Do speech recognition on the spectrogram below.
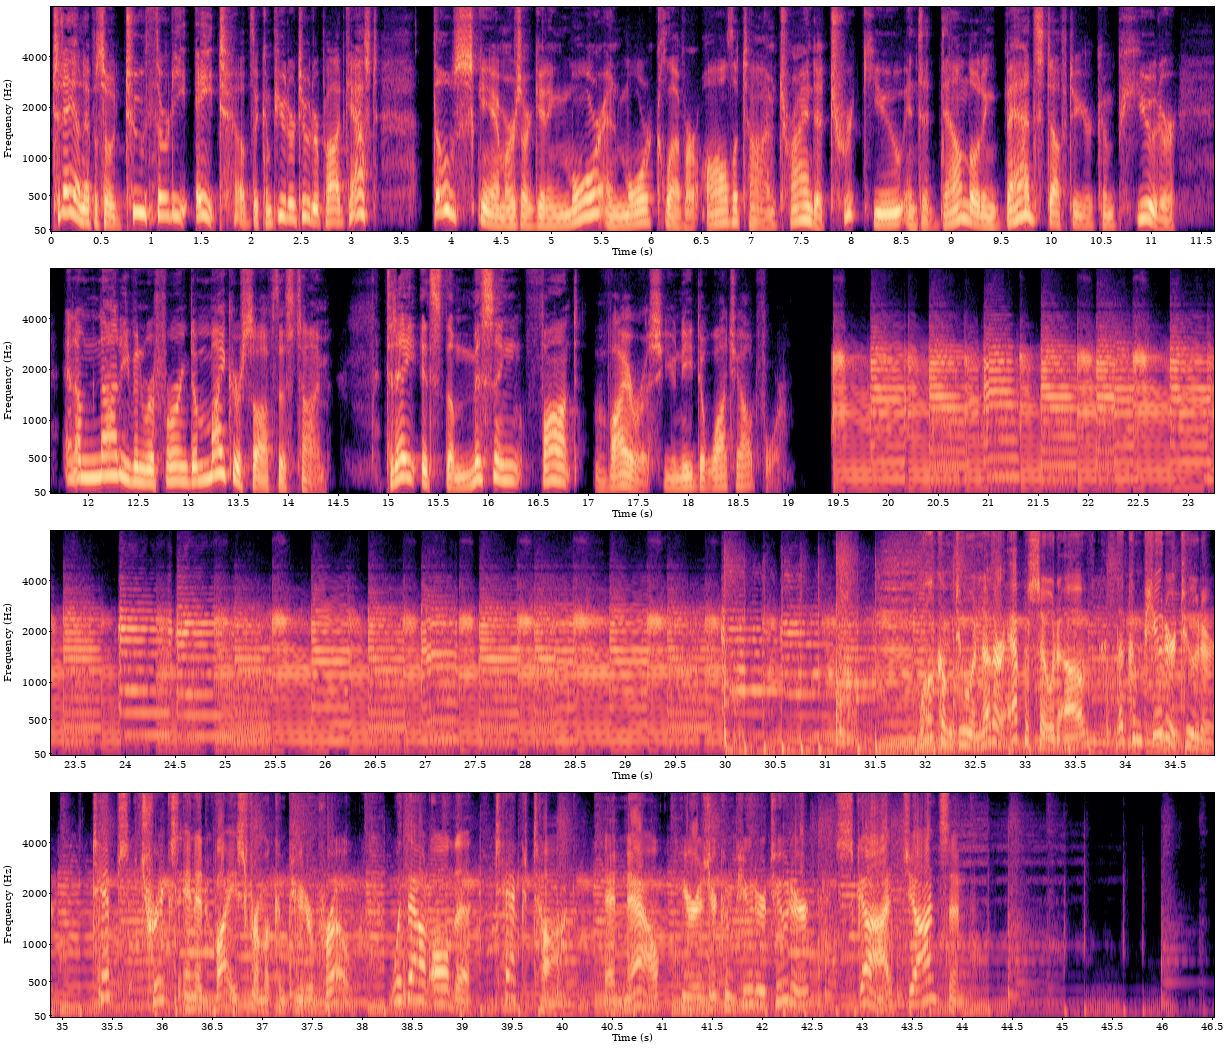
Today, on episode 238 of the Computer Tutor podcast, those scammers are getting more and more clever all the time, trying to trick you into downloading bad stuff to your computer. And I'm not even referring to Microsoft this time. Today, it's the missing font virus you need to watch out for. Welcome to another episode of The Computer Tutor tips, tricks, and advice from a computer pro without all the tech talk. And now, here is your computer tutor, Scott Johnson.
